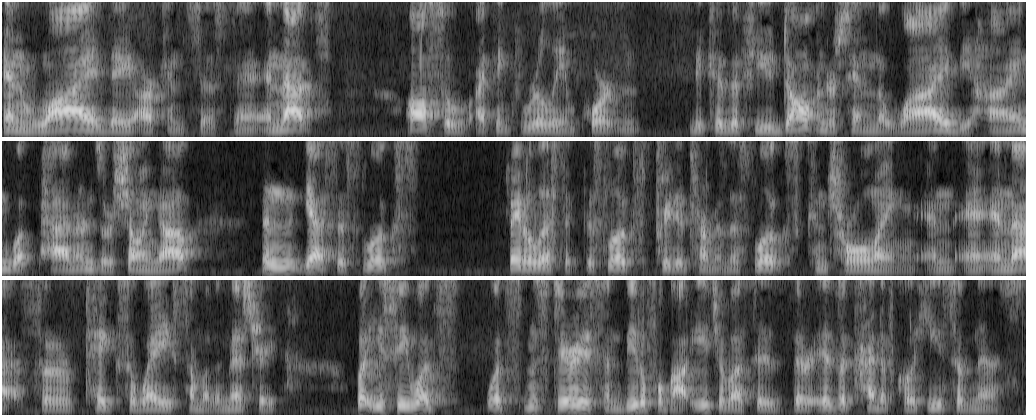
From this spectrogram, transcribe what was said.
and why they are consistent, and that's also, I think, really important because if you don't understand the why behind what patterns are showing up, then yes, this looks fatalistic. This looks predetermined. This looks controlling, and, and, and that sort of takes away some of the mystery. But you see, what's what's mysterious and beautiful about each of us is there is a kind of cohesiveness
